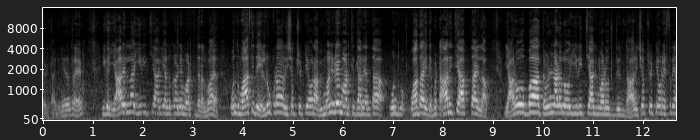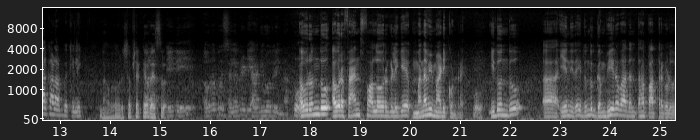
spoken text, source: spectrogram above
ಹೇಳ್ತಾ ಇದ್ದೀನಿ. ಏನಂದ್ರೆ ಈಗ ಯಾರೆಲ್ಲ ಈ ರೀತಿಯಾಗಿ ಅನುಕರಣೆ ಮಾಡ್ತಿದ್ದಾರಲ್ವಾ? ಒಂದು ಮಾತಿದೆ ಎಲ್ಲರೂ ಕೂಡ ರಿಷಬ್ ಶೆಟ್ಟಿ ಅವರ ಅಭಿಮಾನಿಗಳೇ ಮಾಡ್ತಿದ್ದಾರೆ ಅಂತ ಒಂದು ವಾದ ಇದೆ. ಬಟ್ ಆ ರೀತಿ ಆಗ್ತಾ ಇಲ್ಲ. ಯಾರೋ ಒಬ್ಬ ತಮಿಳುನಾಡಲ್ಲೋ ಈ ರೀತಿಯಾಗಿ ಮಾಡೋದ್ರಿಂದ ರಿಷಬ್ ಶೆಟ್ಟಿ ಅವರ ಹೆಸರು ಯಾಕೆ ಹಾಳಾಗ್ಬೇಕು ಇಲ್ಲಿ? ನಾವು ರಿಷಬ್ ಶೆಟ್ಟಿ ಅವರ ಹೆಸರು. ಅವರೊಂದು ಅವರ ಫ್ಯಾನ್ಸ್ ಫಾಲೋವರ್ಗಳಿಗೆ ಮನವಿ ಮಾಡಿಕೊಂಡ್ರೆ. ಇದೊಂದು ಆ, ಏನಿದೆ? ಇದೊಂದು ಗಂಭೀರವಾದಂತಹ ಪಾತ್ರಗಳು.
